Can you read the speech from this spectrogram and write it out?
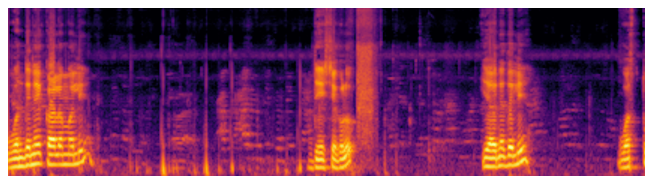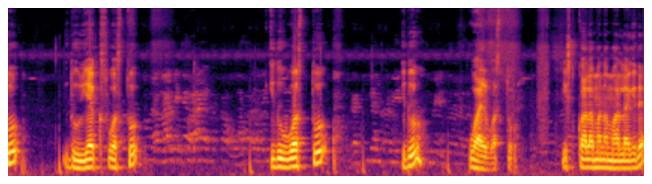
ಒಂದನೇ ಕಾಲಮಲ್ಲಿ ದೇಶಗಳು, ಎರಡನೇದಲ್ಲಿ ವಸ್ತು, ಇದು ಎಕ್ಸ್ ವಸ್ತು, ಇದು ವಸ್ತು, ಇದು ವಾಯು ವಸ್ತು. ಇಷ್ಟು ಕಾಲಮನ್ನು ಮಾಡಲಾಗಿದೆ.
